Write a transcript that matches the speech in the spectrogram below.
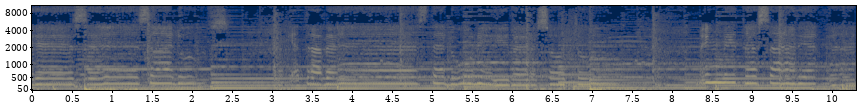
Eres esa luz que a través del universo tú me invitas a viajar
